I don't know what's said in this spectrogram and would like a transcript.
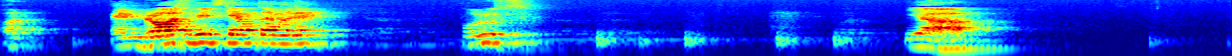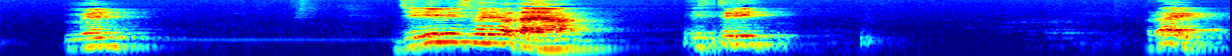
और एंड्रॉस मीन्स क्या बताया मैंने? पुरुष। या मेन जिनी मीन्स मैंने बताया, स्त्री। राइट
